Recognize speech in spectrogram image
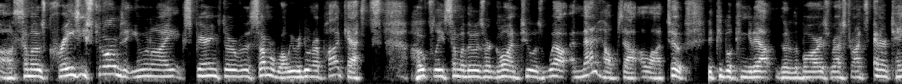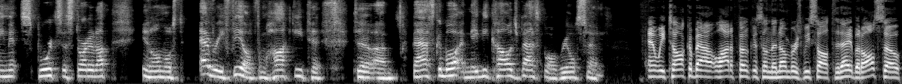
Uh, some of those crazy storms that you and I experienced over the summer while we were doing our podcasts, hopefully some of those are gone too as well. And that helps out a lot too. If people can get out and go to the bars, restaurants, entertainment, sports has started up in almost every field from hockey to, to um, basketball and maybe college basketball real soon. And we talk about a lot of focus on the numbers we saw today, but also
